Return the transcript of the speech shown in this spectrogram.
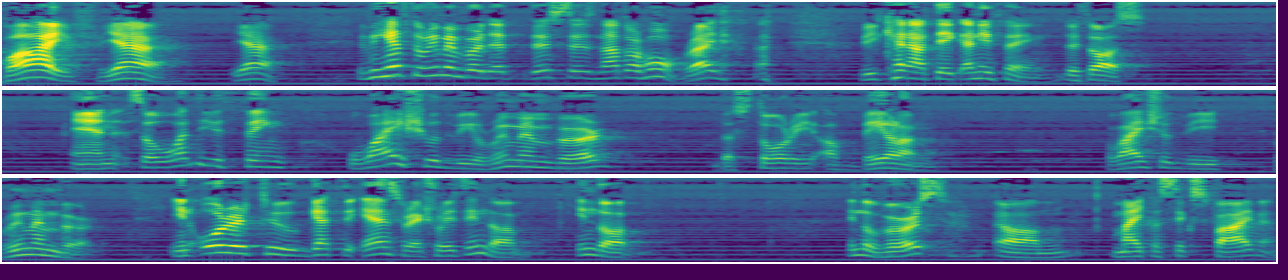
wife. Yeah, yeah. We have to remember that this is not our home, right? we cannot take anything with us. And so, what do you think? Why should we remember the story of Balaam? Why should we remember? In order to get the answer, actually, it's in the in the in the verse um, Micah six five, and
